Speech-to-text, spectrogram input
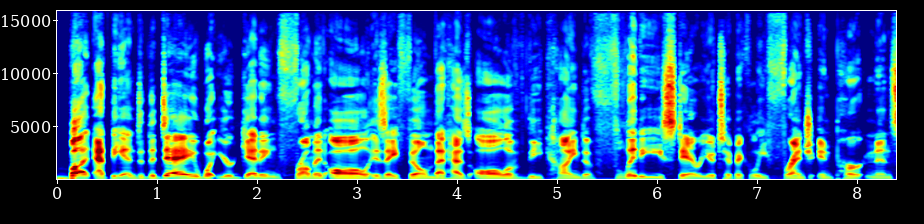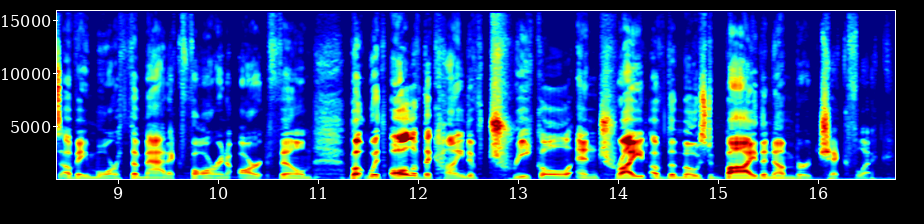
But at the end of the day, what you're getting from it all is a film that has all of the kind of flitty, stereotypically French impertinence of a more thematic foreign art film, but with all of the kind of treacle and trite of the most by the number chick flick.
